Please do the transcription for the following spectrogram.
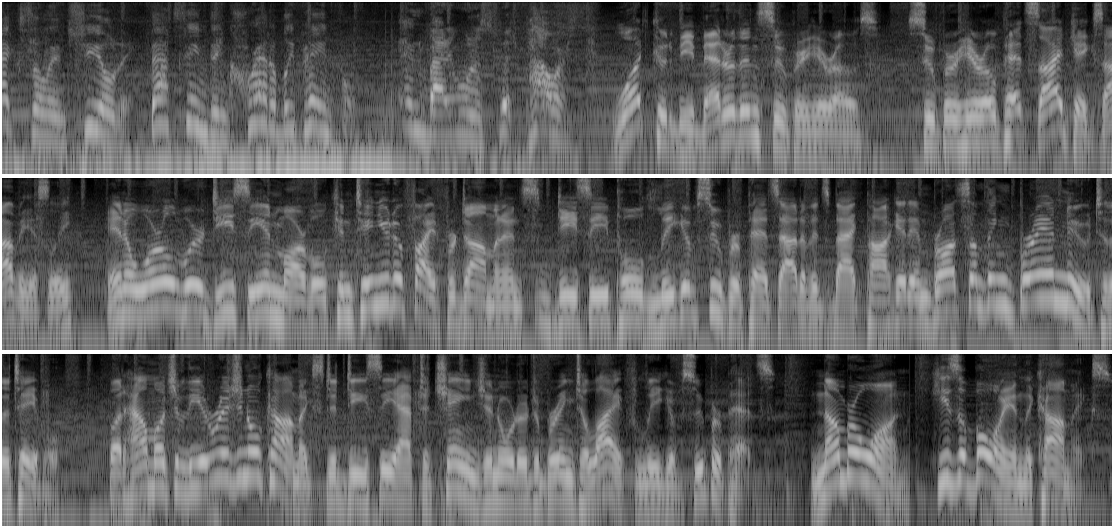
excellent shielding. That seemed incredibly painful. Anybody want to switch powers? What could be better than superheroes? Superhero pet sidekicks, obviously. In a world where DC and Marvel continue to fight for dominance, DC pulled League of Super Pets out of its back pocket and brought something brand new to the table. But how much of the original comics did DC have to change in order to bring to life League of Super Pets? Number 1. He's a boy in the comics.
